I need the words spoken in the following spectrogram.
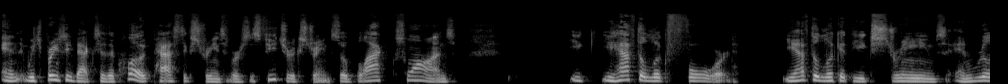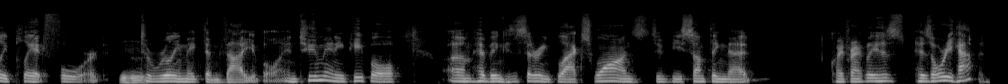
And which brings me back to the quote past extremes versus future extremes. So black swans, you, you have to look forward. You have to look at the extremes and really play it forward mm-hmm. to really make them valuable. And too many people um, have been considering black swans to be something that quite frankly, has has already happened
